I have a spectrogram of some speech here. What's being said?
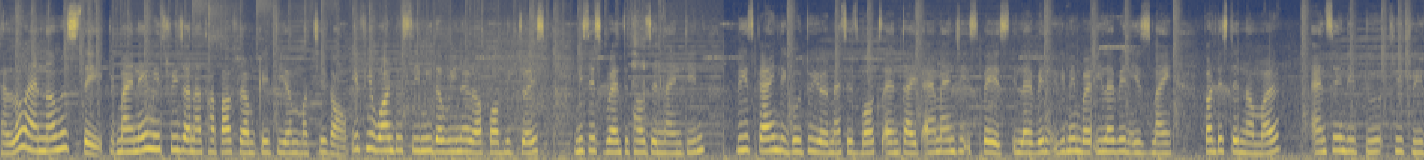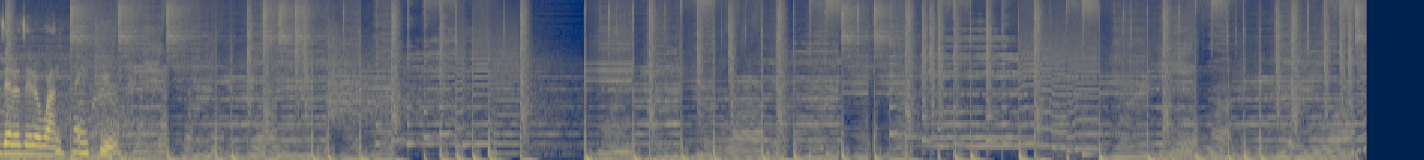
Hello and namaste. My name is Shrijana Thapa from KTM Machegaon. If you want to see me the winner of Public Choice Mrs. Grand 2019, please kindly go to your message box and type MNG space 11. Remember 11 is my contestant number and send it to 33001. Thank you.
